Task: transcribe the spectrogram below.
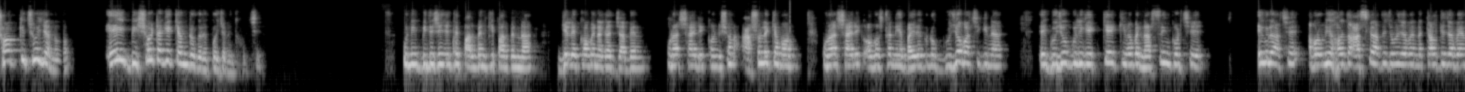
সবকিছুই যেন এই বিষয়টাকে কেন্দ্র করে পরিচালিত হচ্ছে। উনি বিদেশে যেতে পারবেন কি পারবেন না, গেলে কবে নাগাদ যাবেন, ওনার শারীরিক কন্ডিশন আসলে কেমন, ওনার শারীরিক অবস্থা নিয়ে বাইরে কোনো গুজব আছে কিনা এই গুজবগুলিকে কে কীভাবে নার্সিং করছে, এগুলো আছে। আবার উনি হয়তো আজকে রাতে চলে যাবেন না, কালকে যাবেন।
